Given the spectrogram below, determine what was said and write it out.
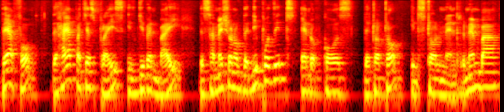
Therefore, the hire purchase price is given by the summation of the deposit and of course the total installment. Remember,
